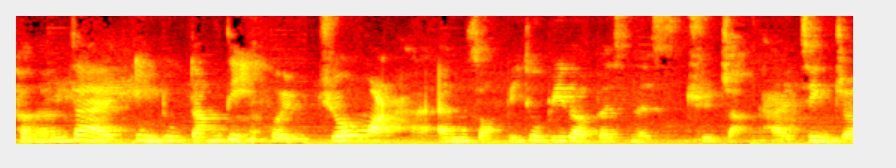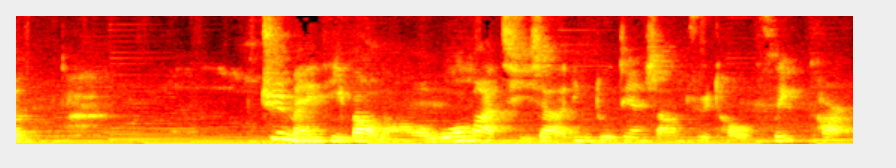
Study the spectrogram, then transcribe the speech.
可能在印度当地会与 j o m a r 和 Amazon B to B 的 business 去展开竞争。据媒体报道，沃尔玛旗下的印度电商巨头 Flipkart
